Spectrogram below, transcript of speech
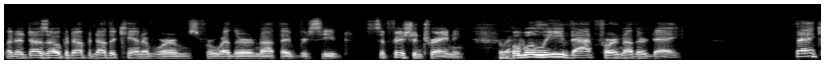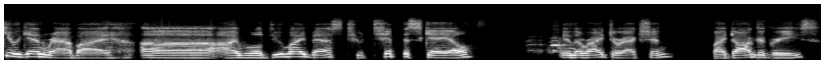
but it does open up another can of worms for whether or not they've received sufficient training. Correct. But we'll leave that for another day. Thank you again, Rabbi. Uh, I will do my best to tip the scale in the right direction. My dog agrees.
